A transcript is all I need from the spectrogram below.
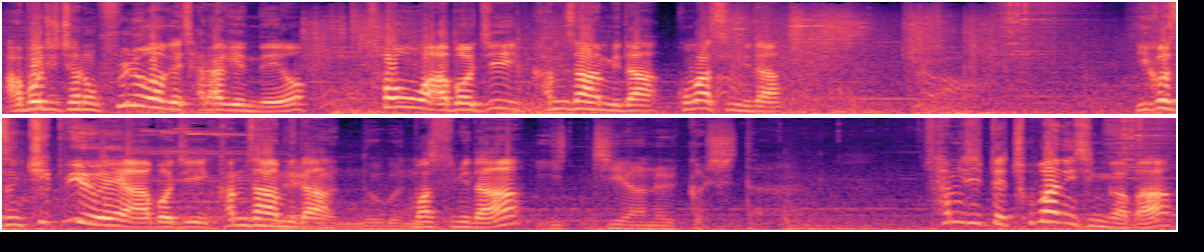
아버지처럼 훌륭하게 자라겠네요. 서호 아버지 감사합니다. 고맙습니다. 이것은 퀵뷰의 아버지 감사합니다. 고맙습니다. 잊지 않을 것이다. 30대 30대 초반이신가 봐.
